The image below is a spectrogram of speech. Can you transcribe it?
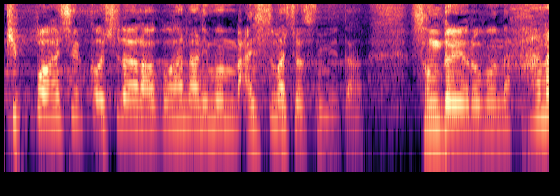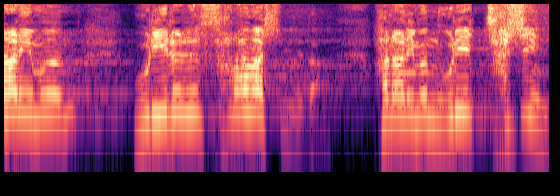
기뻐하실 것이다 라고 하나님은 말씀하셨습니다. 성도 여러분, 하나님은 우리를 사랑하십니다. 하나님은 우리 자신,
